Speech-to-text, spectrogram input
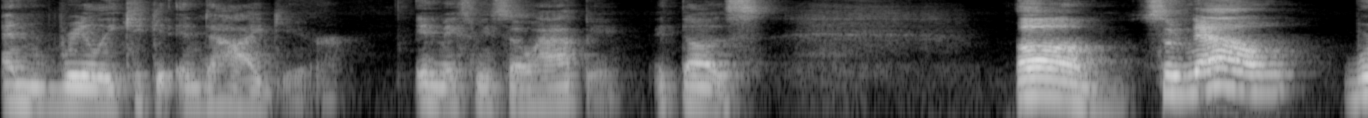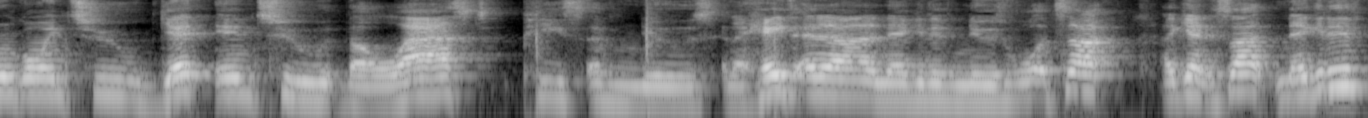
and really kick it into high gear. It makes me so happy. It does. Um, so now we're going to get into the last piece of news, and I hate to end on a negative news. Well, it's not again, it's not negative,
